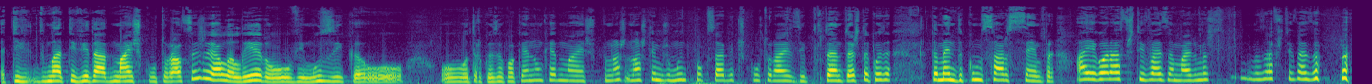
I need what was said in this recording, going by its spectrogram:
ati- de uma atividade mais cultural, seja ela ler ou ouvir música ou, ou outra coisa qualquer, nunca é demais. Porque nós, nós temos muito poucos hábitos culturais e, portanto, esta coisa também de começar sempre. Ah, agora há festivais a mais, mas, mas há festivais a mais.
